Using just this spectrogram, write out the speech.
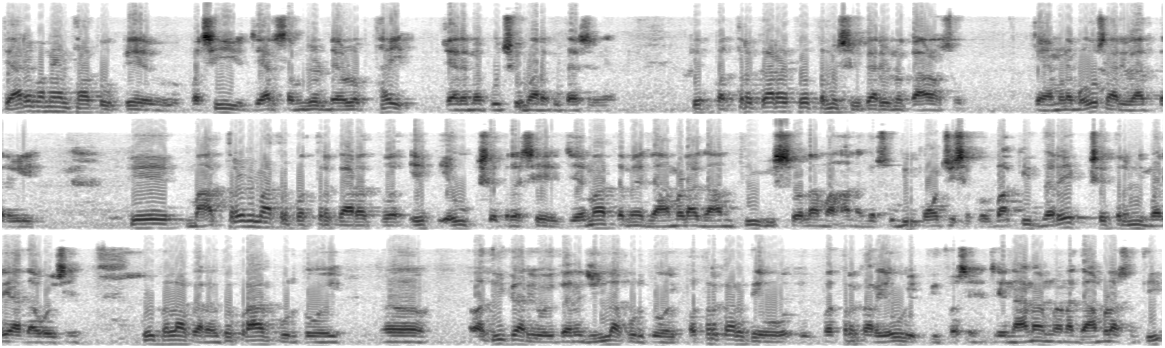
ત્યારે મને એમ થતું કે પછી જ્યારે સમજણ ડેવલપ થઈ, ત્યારે મેં પૂછ્યું મારા પિતાશ્રીને કે પત્રકારત્વ તમે સ્વીકાર્યું કારણ શું? તો એમણે બહુ સારી વાત કરેલી કે માત્ર ને માત્ર પત્રકારત્વ એક એવું ક્ષેત્ર છે જેમાં તમે ગામડા ગામથી વિશ્વના મહાનગર સુધી પહોંચી શકો. બાકી દરેક ક્ષેત્રની મર્યાદા હોય છે. કોઈ કલાકાર હોય, તો પ્રાંત પૂરતો હોય અધિકારી હોય તેને જિલ્લા પૂરતો હોય. પત્રકાર તેવો પત્રકાર એવું વ્યક્તિત્વ છે જે નાના નાના ગામડા સુધી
